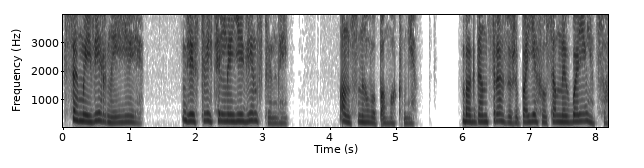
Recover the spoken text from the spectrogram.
самый верный ей, действительно единственный. Он снова помог мне. Богдан сразу же поехал со мной в больницу.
